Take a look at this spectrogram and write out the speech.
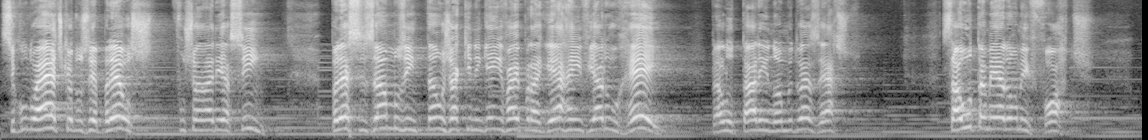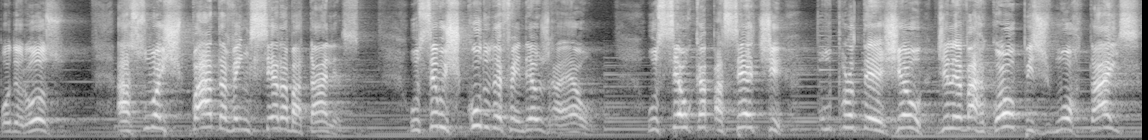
segundo a ética dos hebreus, funcionaria assim: precisamos então, já que ninguém vai para a guerra, enviar o rei para lutar em nome do exército. Saul também era um homem forte, poderoso, a sua espada vencera batalhas, o seu escudo defendeu Israel, o seu capacete o protegeu de levar golpes mortais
